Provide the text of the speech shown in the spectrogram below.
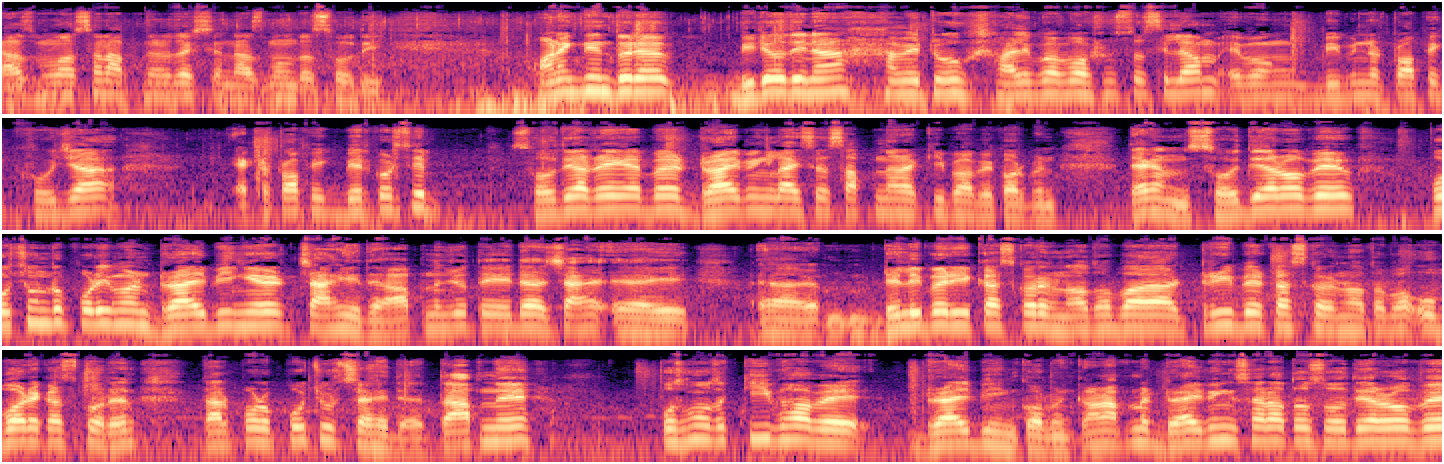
নাজমুল হাসান, আপনারা দেখছেন নাজমুল দা সৌদি। অনেকদিন ধরে ভিডিও দিই না, আমি একটু শারীরিকভাবে অসুস্থ ছিলাম এবং বিভিন্ন টপিক খুঁজা, একটা টপিক বের করছি। সৌদি আরবে ড্রাইভিং লাইসেন্স আপনারা কীভাবে করবেন? দেখেন, সৌদি আরবে প্রচণ্ড পরিমাণ ড্রাইভিংয়ের চাহিদা। আপনি যদি এটা ডেলিভারি কাজ করেন অথবা ট্রিপের কাজ করেন অথবা উবারে কাজ করেন তারপর প্রচুর চাহিদা। তা আপনি প্রথমত কীভাবে ড্রাইভিং করবেন? কারণ আপনি ড্রাইভিং ছাড়া তো সৌদি আরবে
